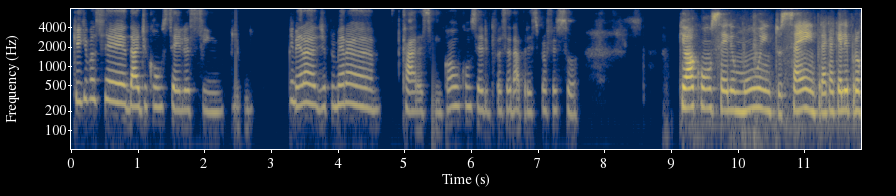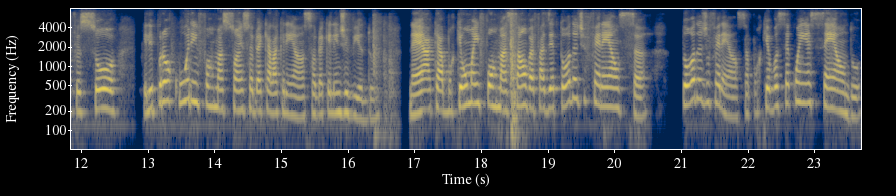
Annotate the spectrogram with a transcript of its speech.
que, que você dá de conselho assim, primeira, de primeira cara, assim, qual o conselho que você dá para esse professor? Que eu aconselho muito sempre é que aquele professor ele procure informações sobre aquela criança, sobre aquele indivíduo, né? Porque uma informação vai fazer toda a diferença, toda a diferença, porque você conhecendo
